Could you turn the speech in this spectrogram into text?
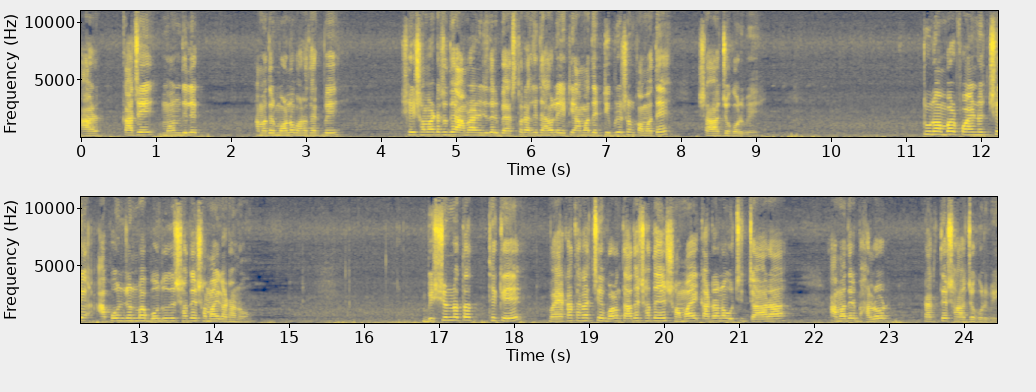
আর কাজে মন দিলে আমাদের মনও ভালো থাকবে। সেই সময়টা যদি আমরা নিজেদের ব্যস্ত রাখি, তাহলে এটি আমাদের ডিপ্রেশন কমাতে সাহায্য করবে। টু নম্বর পয়েন্ট হচ্ছে আপনজন বা বন্ধুদের সাথে সময় কাটানো। বিষণ্ণতা থেকে বা একা থাকার চেয়ে বরং তাদের সাথে সময় কাটানো উচিত যারা আমাদের ভালো রাখতে সাহায্য করবে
